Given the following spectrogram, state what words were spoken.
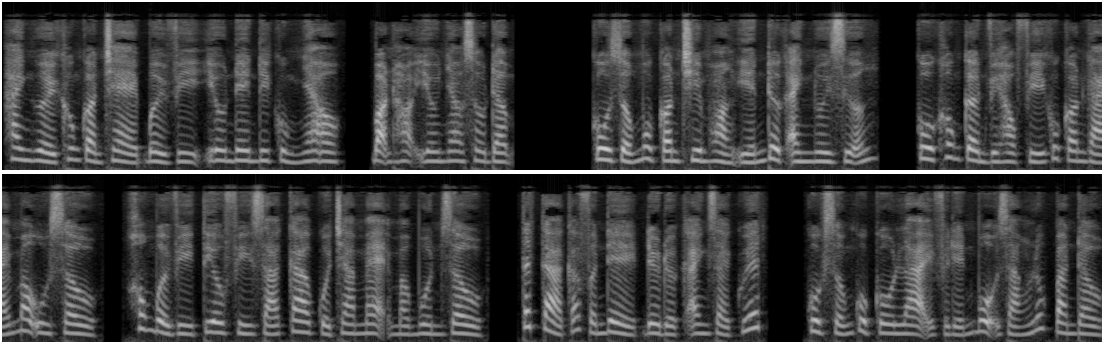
hai người không còn trẻ bởi vì yêu nên đi cùng nhau, bọn họ yêu nhau sâu đậm. Cô giống một con chim hoàng yến được anh nuôi dưỡng. Cô không cần vì học phí của con gái mà u sầu, không bởi vì tiêu phí giá cao của cha mẹ mà buồn giàu tất cả các vấn đề đều được anh giải quyết, cuộc sống của cô lại về đến bộ dáng lúc ban đầu.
